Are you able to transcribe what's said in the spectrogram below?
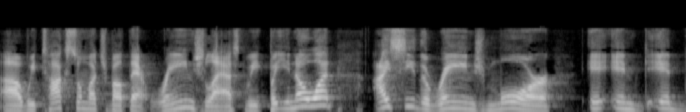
Uh, we talked so much about that range last week, but you know what? I see the range more in, in, in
